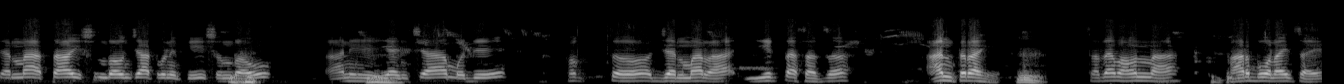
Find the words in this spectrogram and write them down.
त्यांना आता यशवंतभाऊंची आठवण येते. यशवंतभाऊ आणि यांच्यामध्ये फक्त जन्माला एक तासाचं अंतर आहे. सध्या भाऊंना फार बोलायचं आहे.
